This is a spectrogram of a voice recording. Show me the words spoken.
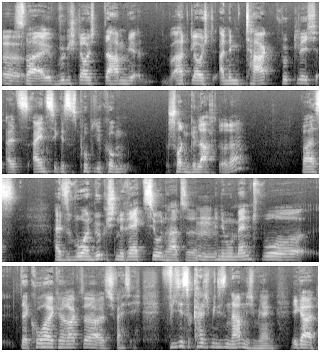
Äh, das war wirklich, glaube ich, da haben wir, hat, glaube ich, an dem Tag wirklich als einziges Publikum schon gelacht, oder? War es, also wo man wirklich eine Reaktion hatte. Mhm. In dem Moment, wo der Kohai-Charakter, also ich weiß nicht, wieso kann ich mir diesen Namen nicht merken? Egal,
